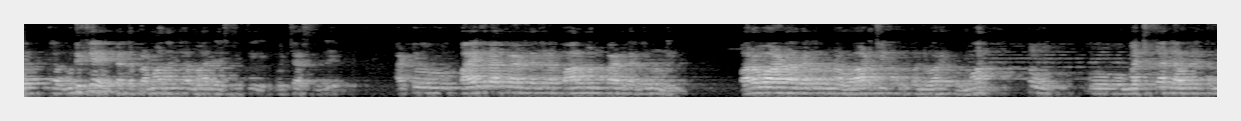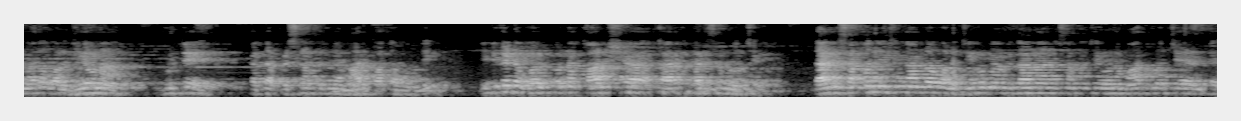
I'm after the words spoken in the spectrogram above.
యొక్క ఉనికే పెద్ద ప్రమాదంగా మారే స్థితి వచ్చేస్తుంది. అటు పాయకరాపేట దగ్గర పాల్మన్పేట దగ్గర ఉంది. పరవాడ దగ్గర ఉన్న వాడచీపురు కొన్ని వరకు మొత్తం మత్స్యకారులు ఎవరైతే ఉన్నారో వాళ్ళ జీవన వృత్తే పెద్ద ప్రశ్నార్థంగా మారిపోతూ ఉంది. ఎందుకంటే ఒకవైపున కాలుష్యకారక పరిశ్రమలు వచ్చాయి. దానికి సంబంధించిన దానిలో వాళ్ళ జీవన విధానానికి సంబంధించి ఏమైనా మార్పులు వచ్చాయంటే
